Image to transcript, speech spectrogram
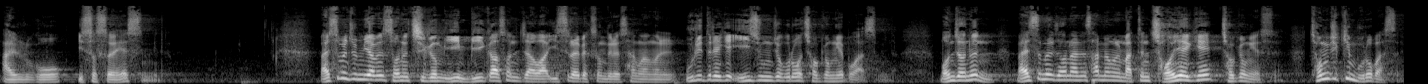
알고 있었어야 했습니다. 말씀을 준비하면서 저는 지금 이 미가 선자와 이스라엘 백성들의 상황을 우리들에게 이중적으로 적용해 보았습니다. 먼저는 말씀을 전하는 사명을 맡은 저에게 적용했어요. 정직히 물어봤어요.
